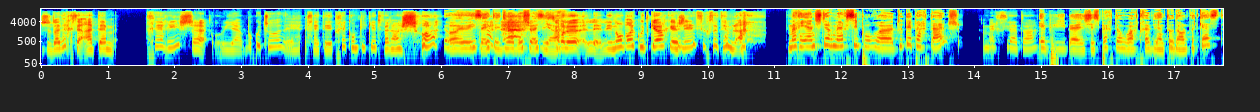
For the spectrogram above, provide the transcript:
Je dois dire que c'est un thème très riche où il y a beaucoup de choses et ça a été très compliqué de faire un choix. Oui, oui, ça a été dur de choisir. sur le, les nombreux coups de cœur que j'ai sur ce thème-là. Marianne, je te remercie pour euh, tous tes partages. Merci à toi. Et puis, ben, j'espère te revoir très bientôt dans le podcast.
